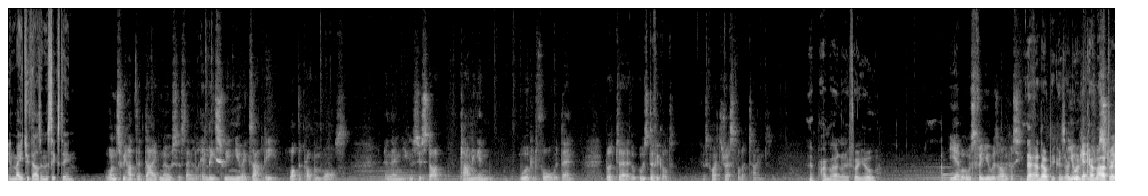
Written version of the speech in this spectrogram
in May 2016. Once we had the diagnosis, then at least we knew exactly what the problem was. And then you can just start planning and working forward then. But uh, it was difficult. It was quite stressful at times. Primarily for you. Yeah, but it was for you as well because Yeah, I know because I you were couldn't getting come out with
